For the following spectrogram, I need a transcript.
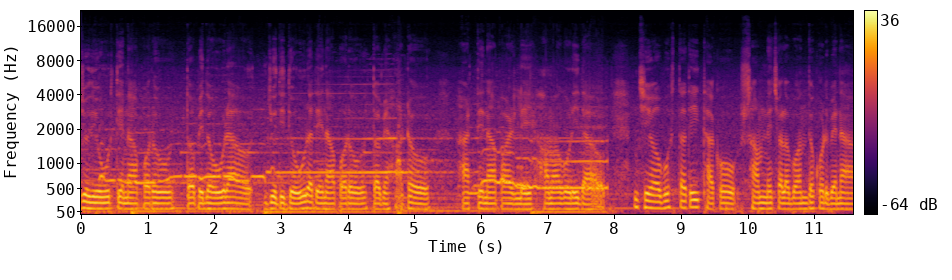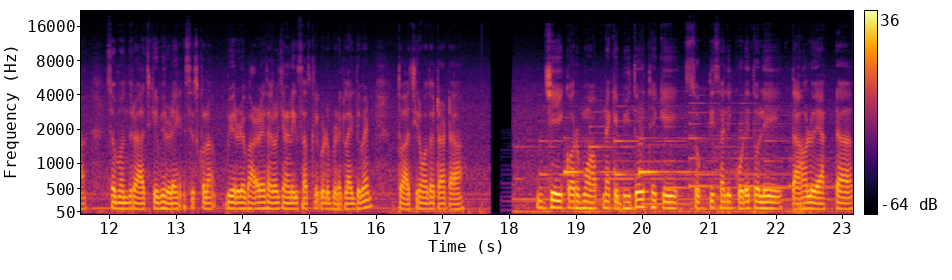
যদি উড়তে না পারো, তবে দৌড়াও। যদি দৌড়াতে না পারো, তবে হাঁটো। হাঁটতে না পারলে হামাগুড়ি দাও। যে অবস্থাতেই থাকো, সামনে চলা বন্ধ করবে না। সব বন্ধুরা, আজকে ভিডিওটা শেষ করলাম। ভিডিওটা ভালো লেগে থাকলে চ্যানেলটিকে সাবস্ক্রাইব করে ভিডিওটাকে লাইক দেবেন। তো আজকের মতো টাটা। যেই কর্ম আপনাকে ভিতর থেকে শক্তিশালী করে তোলে, তা হলো একটা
